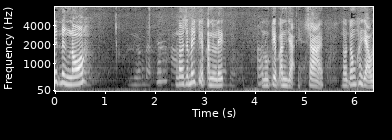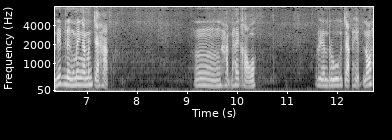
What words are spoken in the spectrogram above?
นิดหนึ่งเนาะ เราจะไม่เก็บอันเล็ก หนูเก็บอันใหญ่ ใช่ เราต้องเขย่านิดนึงไม่งั้นมันจะหัก อืม หัดให้เขา เรียนรู้จากเห็ดเนาะ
